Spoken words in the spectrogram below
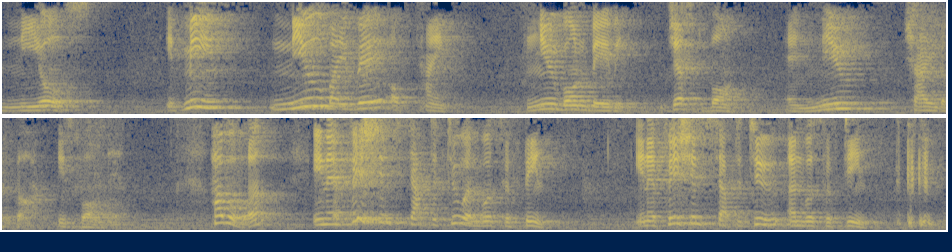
neos. It means new by way of time. Newborn baby, just born. A new child of God is born there. However, in Ephesians chapter 2 and verse 15, in Ephesians chapter 2 and verse 15,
